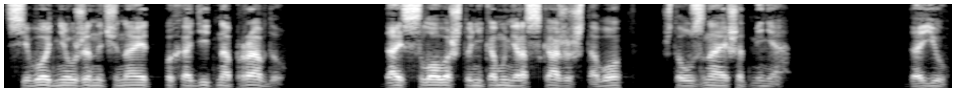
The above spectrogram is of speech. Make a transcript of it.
сегодня уже начинает походить на правду. Дай слово, что никому не расскажешь того, что узнаешь от меня. Даю.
